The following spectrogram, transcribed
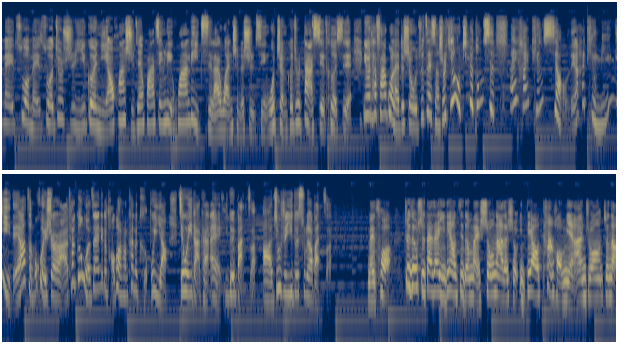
没错没错，就是一个你要花时间、花精力、花力气来完成的事情。我整个就是大谢特谢，因为他发过来的时候，我就在想说，哟，这个东西，哎，还挺小的呀，还挺迷你的呀，怎么回事啊？它跟我在那个淘宝上看的可不一样。结果一打开，哎，一堆板子啊，就是一堆塑料板子。没错。这就是大家一定要记得买收纳的时候一定要看好免安装，真的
